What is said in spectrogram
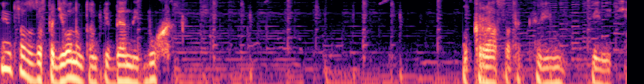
І одразу за стадіоном там Південний Буг. Окраса так він Вінниці.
